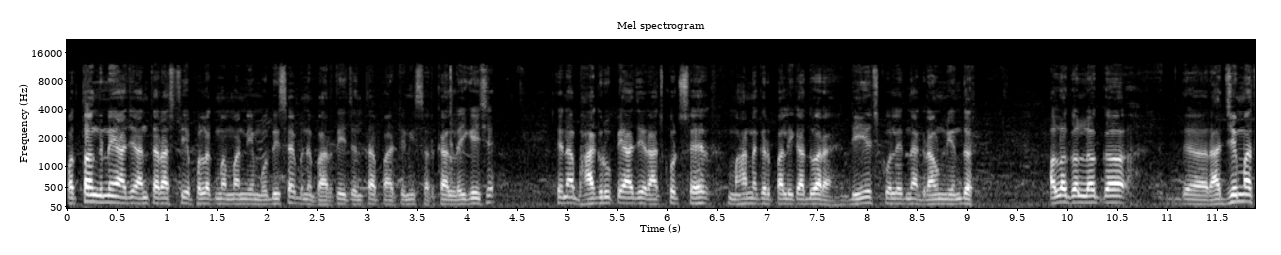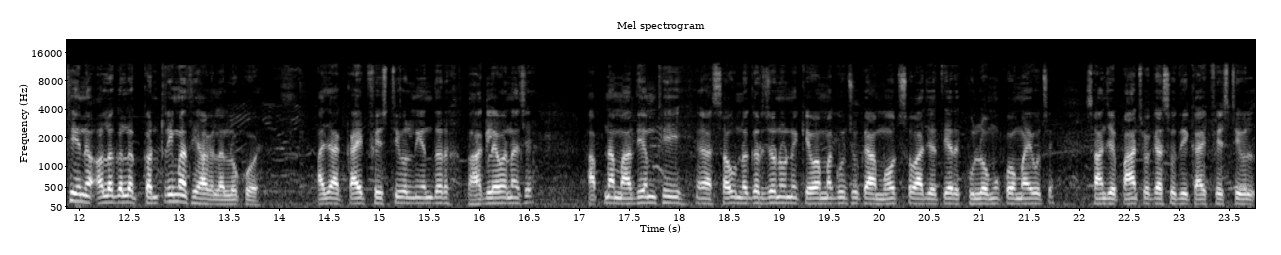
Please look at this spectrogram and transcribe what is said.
પતંગને આજે આંતરરાષ્ટ્રીય ફલકમાં માન્ય મોદી સાહેબ અને ભારતીય જનતા પાર્ટીની સરકાર લઈ ગઈ છે. તેના ભાગરૂપે આજે રાજકોટ શહેર મહાનગરપાલિકા દ્વારા ડીએચ કોલેજના ગ્રાઉન્ડની અંદર અલગ અલગ રાજ્યમાંથી અને અલગ અલગ કન્ટ્રીમાંથી આવેલા લોકોએ આજે આ કાઇટ ફેસ્ટિવલની અંદર ભાગ લેવાના છે. આપના માધ્યમથી સૌ નગરજનોને કહેવા માગું છું કે આ મહોત્સવ આજે અત્યારે ખુલ્લો મૂકવામાં આવ્યો છે. સાંજે પાંચ વાગ્યા સુધી કાઇટ ફેસ્ટિવલ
